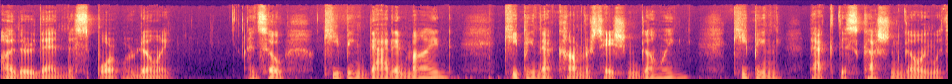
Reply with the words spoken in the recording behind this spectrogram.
other than the sport we're doing. And so, keeping that in mind, keeping that conversation going, keeping that discussion going with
